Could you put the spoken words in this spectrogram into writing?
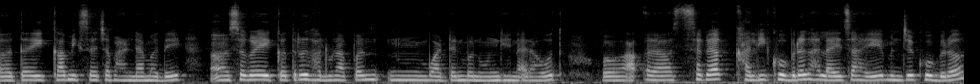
तर एका मिक्सरच्या भांड्यामध्ये सगळे एकत्र घालून आपण वाटण बनवून घेणार आहोत. सगळ्या खाली खोबरं घालायचं आहे. म्हणजे खोबरं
